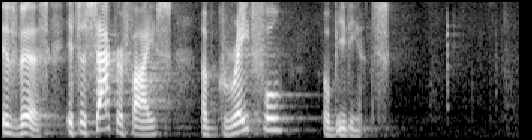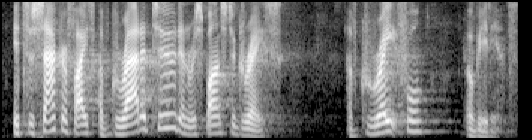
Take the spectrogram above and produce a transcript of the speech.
is this it's a sacrifice of grateful obedience. It's a sacrifice of gratitude in response to grace, of grateful obedience.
